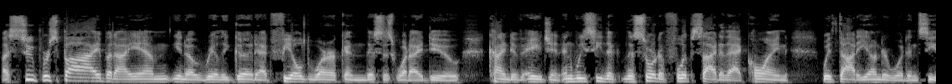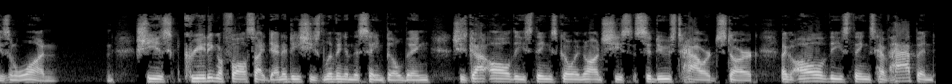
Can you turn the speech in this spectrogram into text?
a super spy, but I am, you know, really good at field work, and this is what I do, kind of agent. And we see the the sort of flip side of that coin with Dottie Underwood in season one. She is creating a false identity. She's living in the same building. She's got all these things going on. She's seduced Howard Stark. Like all of these things have happened.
